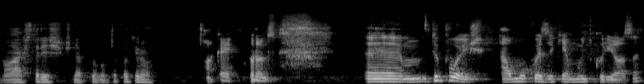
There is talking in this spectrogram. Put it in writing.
não há asteriscos na pergunta, continua. Ok, pronto. Um, depois, há uma coisa que é muito curiosa,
